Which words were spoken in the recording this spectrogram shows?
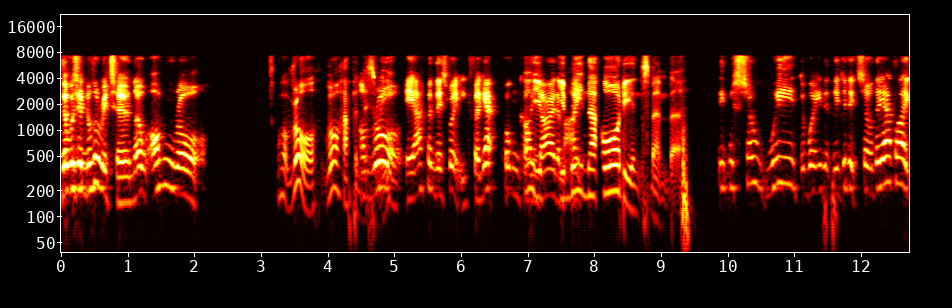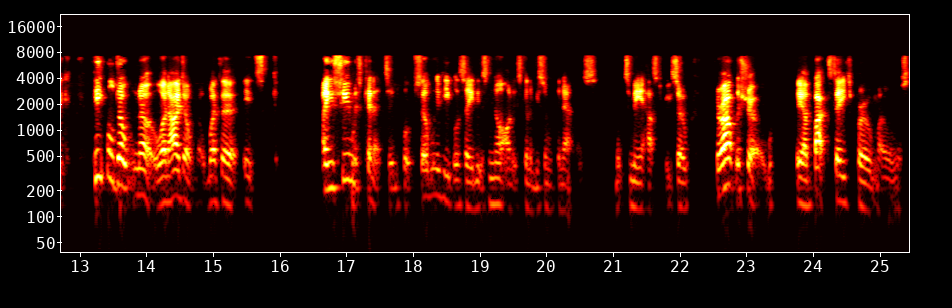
There was another return though on Raw. What Raw? Raw happened On this Raw, week. it happened this week. Forget Punk Oh, on you, Dynamite. you mean that audience member? it was so weird the way that they did it. So they had like people don't know, and I don't know whether it's. I assume it's connected, but so many people are saying it's not, and it's going to be something else. But to me, it has to be. So throughout the show, they have backstage promos.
